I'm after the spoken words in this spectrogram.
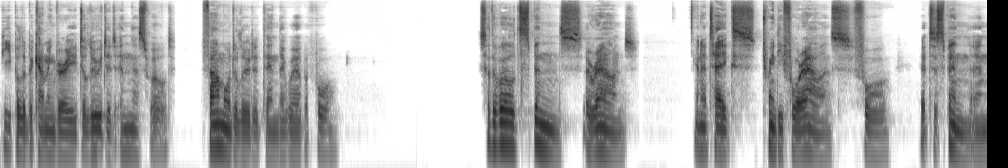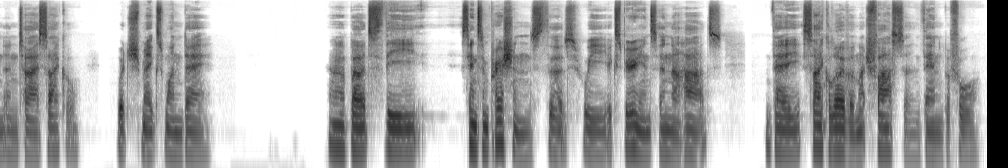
People are becoming very deluded in this world, far more deluded than they were before. So, the world spins around, and it takes 24 hours for it to spin an entire cycle, which makes one day. Uh, but the sense impressions that we experience in our hearts they cycle over much faster than before.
